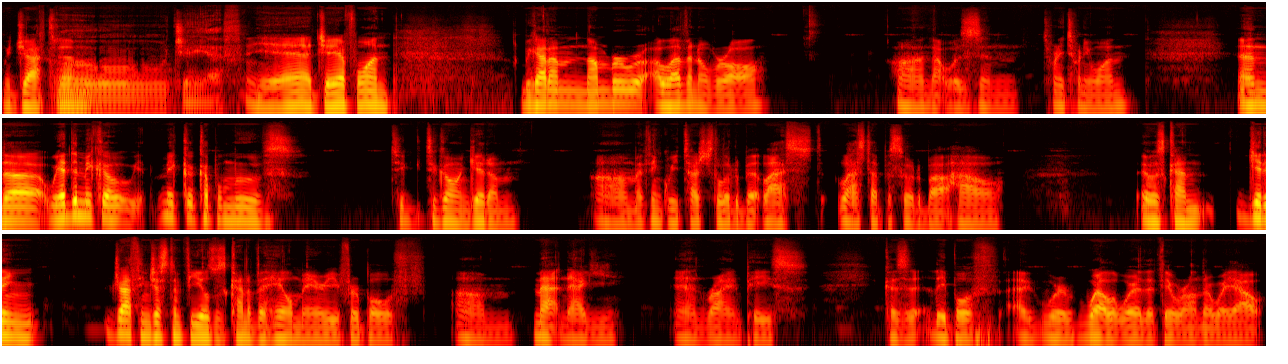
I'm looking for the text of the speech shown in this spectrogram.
We drafted him. Oh, JF. Yeah, JF one. We got him number eleven overall. Uh, and that was in 2021, and uh, we had to make a make a couple moves to to go and get him. Um, I think we touched a little bit last last episode about how it was kind of getting drafting Justin Fields was kind of a hail mary for both um, Matt Nagy and Ryan Pace because they both were well aware that they were on their way out,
